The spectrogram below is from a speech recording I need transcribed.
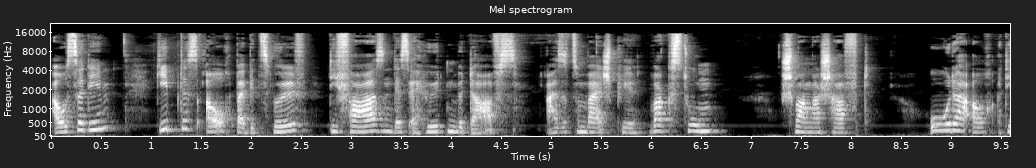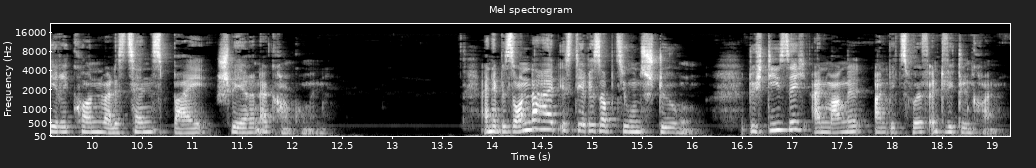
Außerdem gibt es auch bei B12 die Phasen des erhöhten Bedarfs, also zum Beispiel Wachstum, Schwangerschaft oder auch die Rekonvaleszenz bei schweren Erkrankungen. Eine Besonderheit ist die Resorptionsstörung, durch die sich ein Mangel an B12 entwickeln kann.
